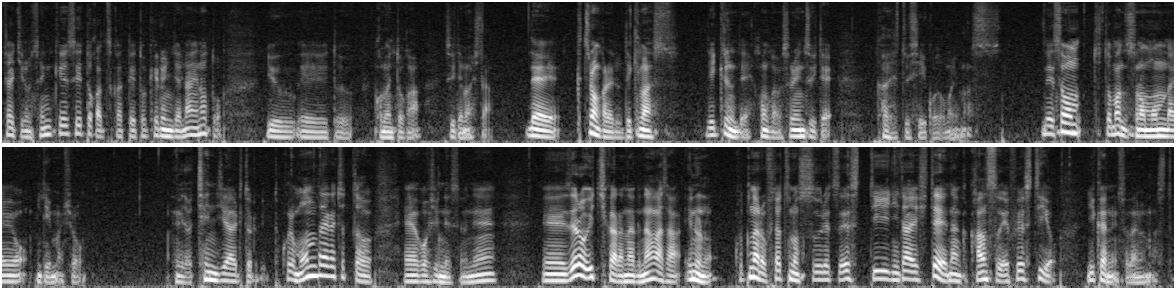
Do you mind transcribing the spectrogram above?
期待値の線形性とか使って解けるんじゃないのという、えーと、コメントがついてました。で、結論から言うとできます。できるので、今回はそれについて解説していこうと思います。で、そのちょっとまずその問題を見てみましょう。え、チェンジアリトルビット。これ問題がちょっとややこしいんですよね。えー、0、1からなる長さ n の異なる2つの数列 st に対してなんか関数 fst を以下のように定めますと。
